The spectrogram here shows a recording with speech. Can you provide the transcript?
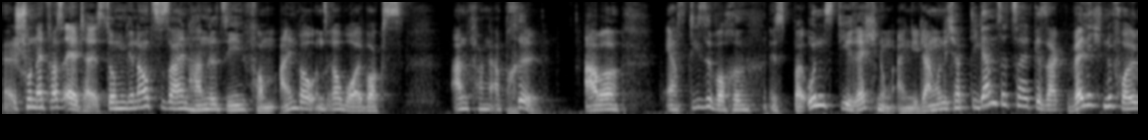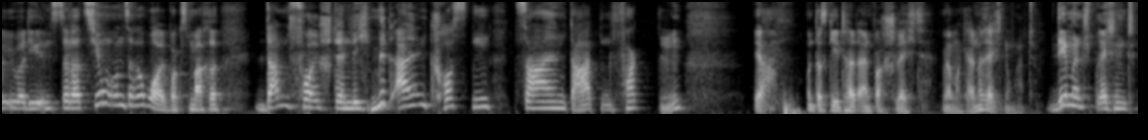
äh, schon etwas älter ist. Um genau zu sein, handelt sie vom Einbau unserer Wallbox Anfang April. Aber erst diese Woche ist bei uns die Rechnung eingegangen und ich habe die ganze Zeit gesagt, wenn ich eine Folge über die Installation unserer Wallbox mache, dann vollständig mit allen Kosten, Zahlen, Daten, Fakten. Ja, und das geht halt einfach schlecht, wenn man keine Rechnung hat. Dementsprechend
